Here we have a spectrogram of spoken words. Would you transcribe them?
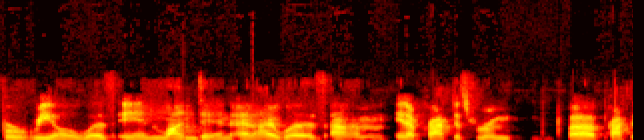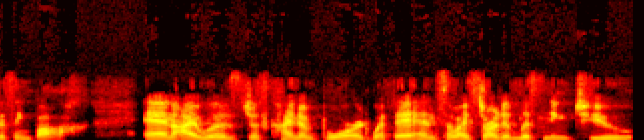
for real was in London, and I was um, in a practice room uh, practicing Bach, and I was just kind of bored with it, and so I started listening to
